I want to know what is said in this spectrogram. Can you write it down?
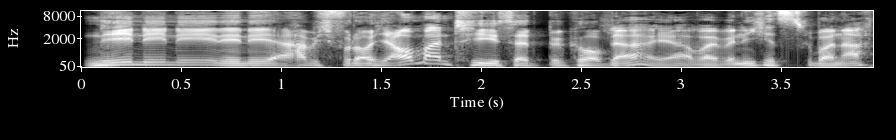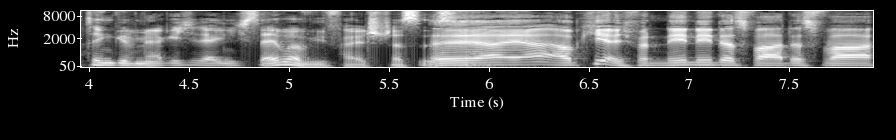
Nee, nee, nee, nee, nee. Habe ich von euch auch mal ein Teeset bekommen. Klar, ja, aber wenn ich jetzt drüber nachdenke, merke ich eigentlich selber, wie falsch das ist. Äh, ja, ja, okay. Ich fand, nee, nee, das war, das war,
